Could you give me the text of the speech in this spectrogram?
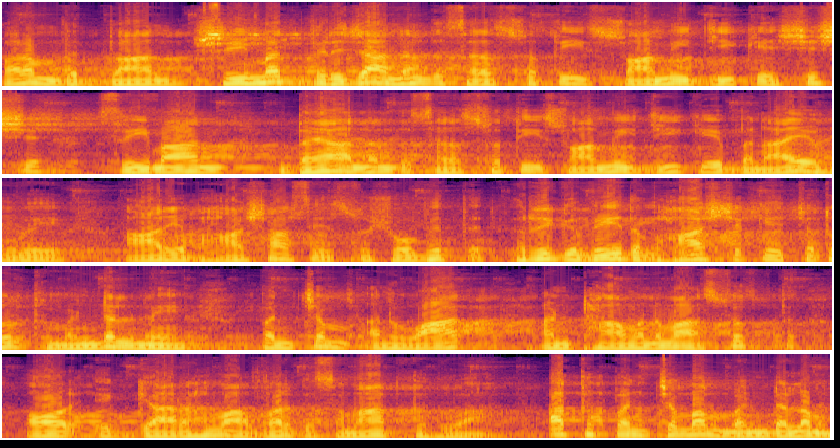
परम विद्वान श्रीमद विरजानंद सरस्वती स्वामी जी के शिष्य, श्रीमान दयानंद सरस्वती स्वामी जी के बनाए हुए आर्य भाषा से सुशोभित ऋग्वेद भाष्य के चतुर्थ मंडल में पंचम अनुवाक 58वां सूक्त और 11वां वर्ग समाप्त हुआ। अथ पंचमम मंडलम।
